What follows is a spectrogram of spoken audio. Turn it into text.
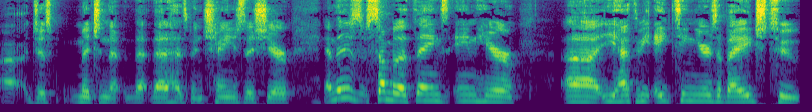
I just mentioned that, that that has been changed this year. And there's some of the things in here. Uh, you have to be 18 years of age to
